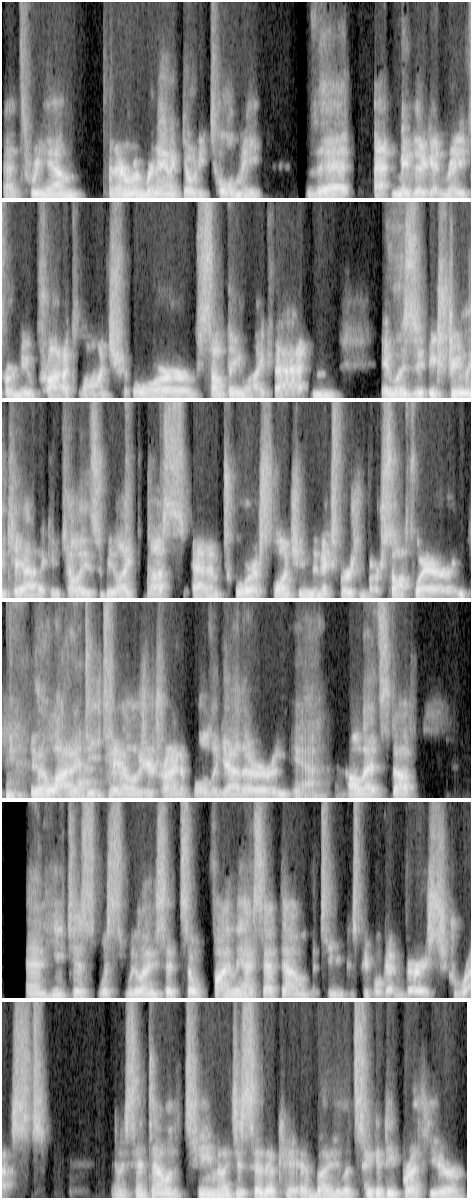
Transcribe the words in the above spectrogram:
at 3M. And I remember an anecdote he told me that maybe they're getting ready for a new product launch or something like that. And it was extremely chaotic. And Kelly, this would be like us at Tourist launching the next version of our software, and you know, a lot yeah. of details you're trying to pull together, and, yeah. and all that stuff. And he just was really he said. So finally, I sat down with the team because people getting very stressed. And I sat down with the team and I just said, "Okay, everybody, let's take a deep breath here.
